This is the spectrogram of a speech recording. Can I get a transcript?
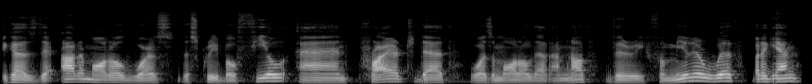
because the other model was the Scribo Feel and prior to that was a model that I'm not very familiar with but again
